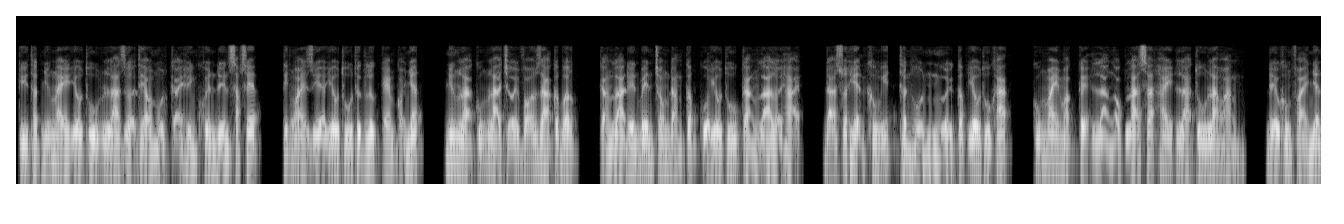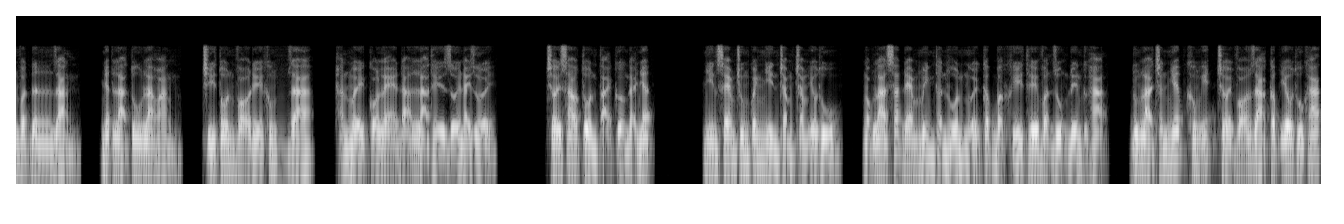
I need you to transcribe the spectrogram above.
kỳ thật những này yêu thú là dựa theo một cái hình khuyên đến sắp xếp tích ngoài rìa yêu thú thực lực kém cỏi nhất, nhưng là cũng là trời võ giả cấp bậc, càng là đến bên trong đẳng cấp của yêu thú càng là lợi hại, đã xuất hiện không ít thần hồn người cấp yêu thú khác, cũng may mặc kệ là ngọc la sát hay là tu la hoàng, đều không phải nhân vật đơn giản, nhất là tu la hoàng trí tôn võ đế không ra, hắn mấy có lẽ đã là thế giới này dưới. Trời sao tồn tại cường đại nhất? Nhìn xem chung quanh nhìn chằm chằm yêu thú, ngọc la sát đem mình thần hồn người cấp bậc khí thế vận dụng đến cực hạn, đúng là chấn nhiếp không ít trời võ giả cấp yêu thú khác,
